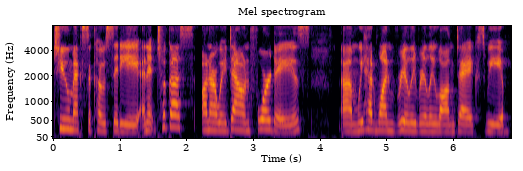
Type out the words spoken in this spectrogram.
to Mexico City, and it took us on our way down four days. Um, we had one really really long day because we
